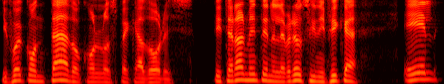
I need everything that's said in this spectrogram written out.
y fue contado con los pecadores. Literalmente en el hebreo significa Él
